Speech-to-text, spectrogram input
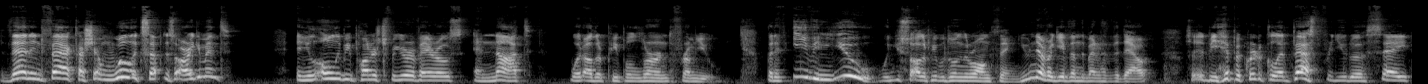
then in fact Hashem will accept this argument, and you'll only be punished for your averos and not what other people learned from you. But if even you, when you saw other people doing the wrong thing, you never gave them the benefit of the doubt, so it'd be hypocritical at best for you to say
